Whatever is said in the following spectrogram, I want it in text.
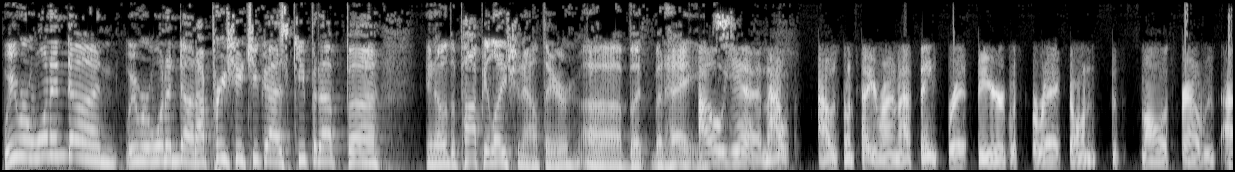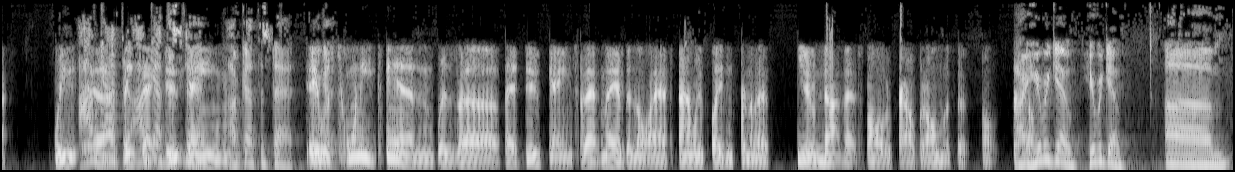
we were one and done. We were one and done. I appreciate you guys keeping up. Uh, you know the population out there. Uh, but but hey, Oh yeah, and I I was going to tell you, Ryan. I think Brent Beard was correct on the smallest crowd. We I, we I've uh, got I the- think I've that Duke game. I've got the stat. It was 2010 was uh that Duke game, so that may have been the last time we played in front of that. You know, not that small of a crowd, but almost that small. All right, here we go. Here we go. Um,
